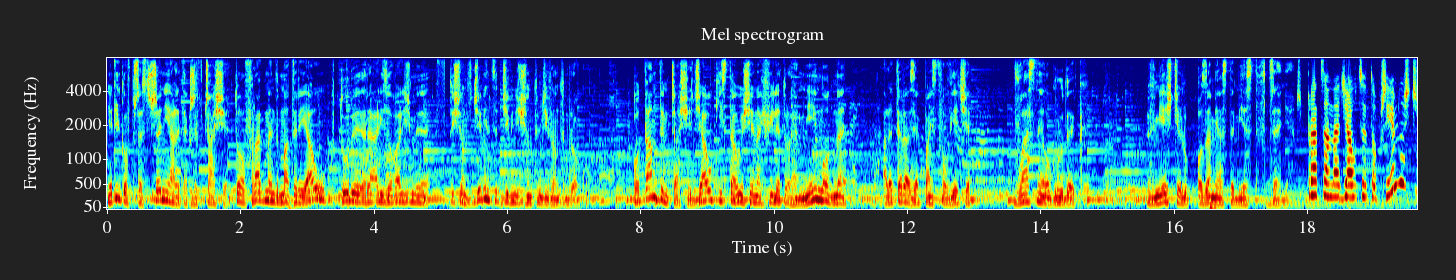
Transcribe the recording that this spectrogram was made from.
Nie tylko w przestrzeni, ale także w czasie. To fragment materiału, który realizowaliśmy w 1999 roku. Po tamtym czasie działki stały się na chwilę trochę mniej modne, ale teraz, jak Państwo wiecie, własny ogródek w mieście lub poza miastem jest w cenie. Praca na działce to przyjemność czy,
